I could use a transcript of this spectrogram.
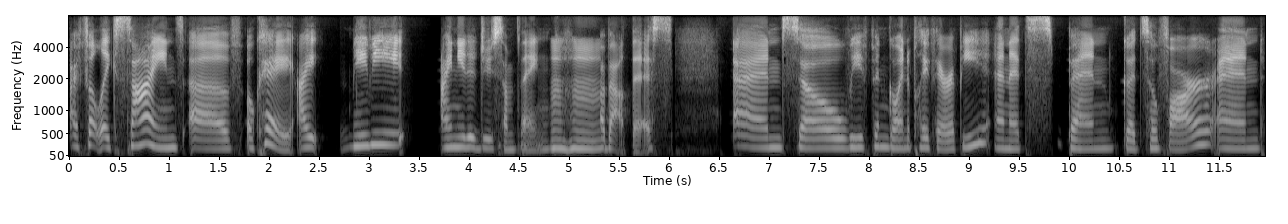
I felt like signs of, okay, I maybe I need to do something Mm-hmm. about this. And so we've been going to play therapy and it's been good so far. And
